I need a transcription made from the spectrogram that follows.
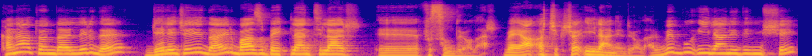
Kanaat önderleri de geleceğe dair bazı beklentiler e, fısıldıyorlar veya açıkça ilan ediyorlar. Ve bu ilan edilmiş şey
